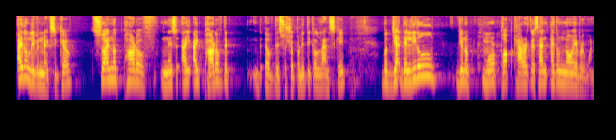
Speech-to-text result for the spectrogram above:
I don't live in Mexico, so I'm not part of, I, I part of the, of the sociopolitical landscape, but yeah, the little, you know, more pop characters, and I don't know everyone,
